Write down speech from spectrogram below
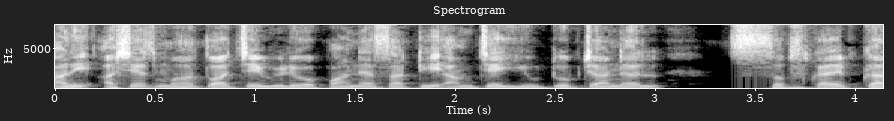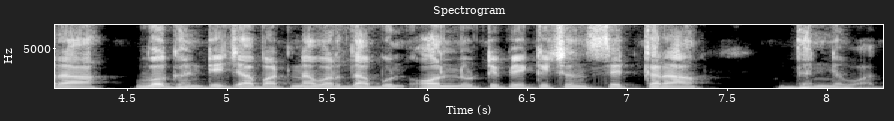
आणि असेच महत्त्वाचे व्हिडिओ पाहण्यासाठी आमचे यूट्यूब चॅनल सबस्क्राईब करा व घंटेच्या बटनावर दाबून ऑल नोटिफिकेशन सेट करा. धन्यवाद.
